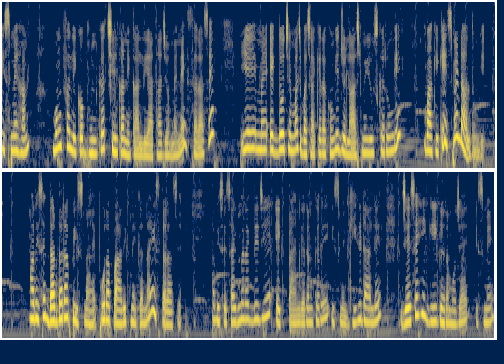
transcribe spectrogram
इसमें हम मूंगफली को भूनकर छिलका निकाल लिया था, जो मैंने इस तरह से ये मैं एक दो चम्मच बचा के रखूँगी, जो लास्ट में यूज़ करूँगी, बाकी के इसमें डाल दूँगी। और इसे दरदरा पीसना है, पूरा बारीक नहीं करना है, इस तरह से। अब इसे साइड में रख दीजिए। एक पैन गरम करें, इसमें घी डालें। जैसे ही घी गरम हो जाए, इसमें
